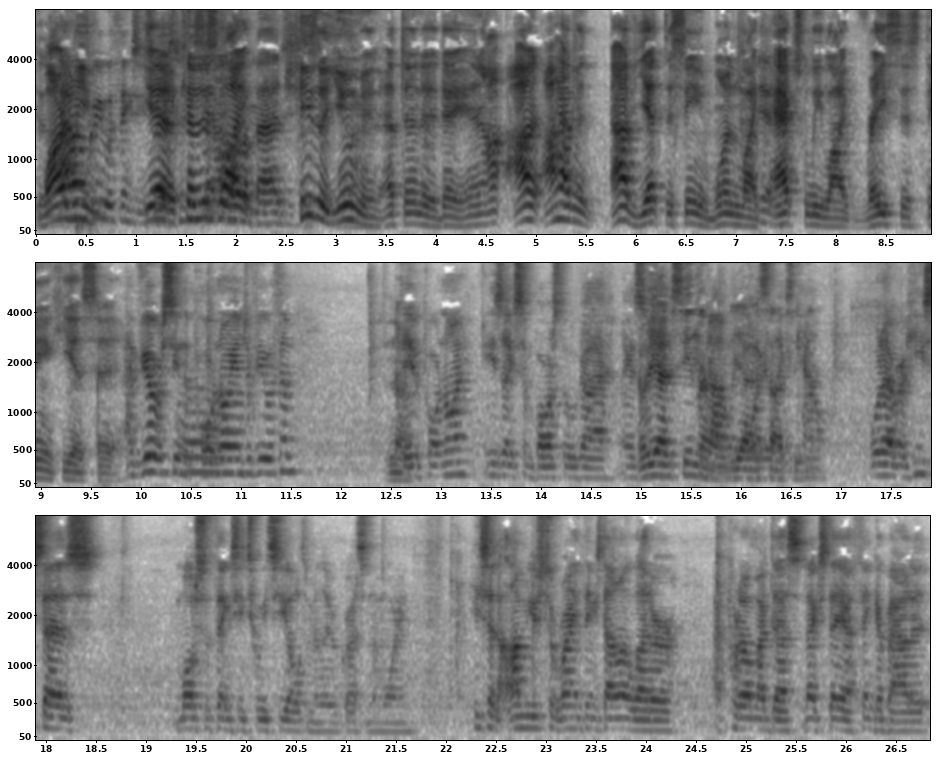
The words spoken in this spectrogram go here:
Why I are don't we? agree with things he Yeah, says. because it's said a like of bad shit. he's a human at the end of the day, and I, I, I haven't, I've yet to see one like Yeah. actually like racist thing he has said. Have you ever seen the Portnoy uh. interview with him? No, David Portnoy. He's like some barstool guy. I guess Oh yeah, I've seen that. predominantly Yeah, I white saw. like, seen account. Whatever. He says most of the things he tweets he ultimately regrets in the morning. He said, I'm used to writing things down on a letter. I put it on my desk. Next day I think about it,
